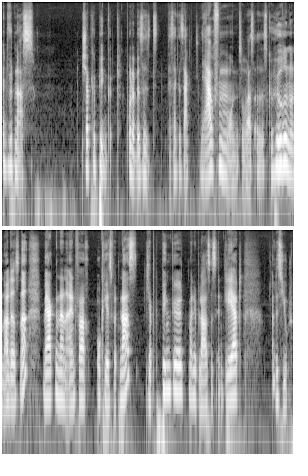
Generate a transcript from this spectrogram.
es wird nass. Ich habe gepinkelt. Oder besser, gesagt, die Nerven und sowas, also das Gehirn und alles, ne, merken dann einfach, okay, es wird nass, ich habe gepinkelt, meine Blase ist entleert, alles gut.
